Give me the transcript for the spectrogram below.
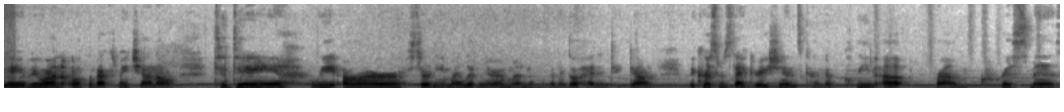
Hey everyone, welcome back to my channel. Today we are starting in my living room and I'm going to go ahead and take down the Christmas decorations, kind of clean up from Christmas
